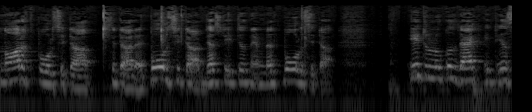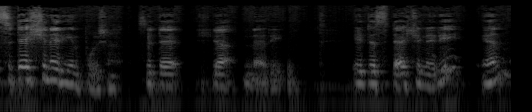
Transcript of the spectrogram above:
नॉर्थ पोल सिटार सिटार है pole star just it is named as pole star it looks that it is stationary in position stationary it is stationary in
